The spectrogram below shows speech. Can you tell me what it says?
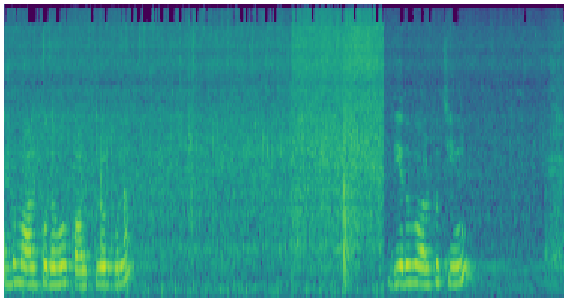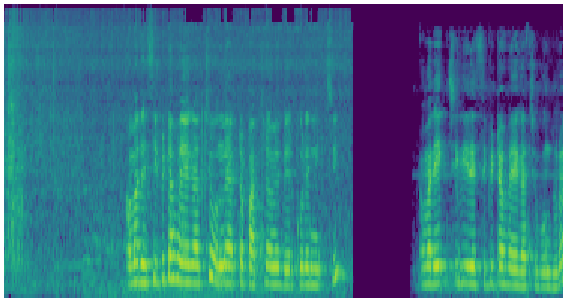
একদম অল্প দেবো কর্নফ্লোরগুলো দিয়ে দেবো অল্প চিনি। আমার রেসিপিটা হয়ে গেছে, অন্য একটা পাত্রে আমি বের করে নিচ্ছি। আমার এক চিলি রেসিপিটা হয়ে গেছে বন্ধুরা।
